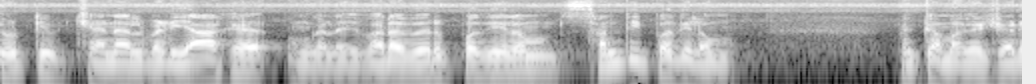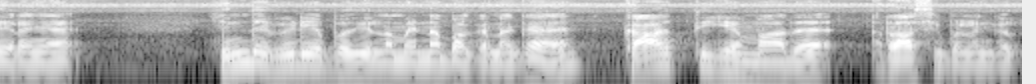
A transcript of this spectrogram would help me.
யூடியூப் சேனல் வழியாக உங்களை வரவேற்பதிலும் சந்திப்பதிலும் மிக்க மகிழ்ச்சி அடைகிறேங்க. இந்த வீடியோ பதிவில் நம்ம என்ன பார்க்கறோன்னாக்கா கார்த்திகை மாத ராசி பலன்கள்.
